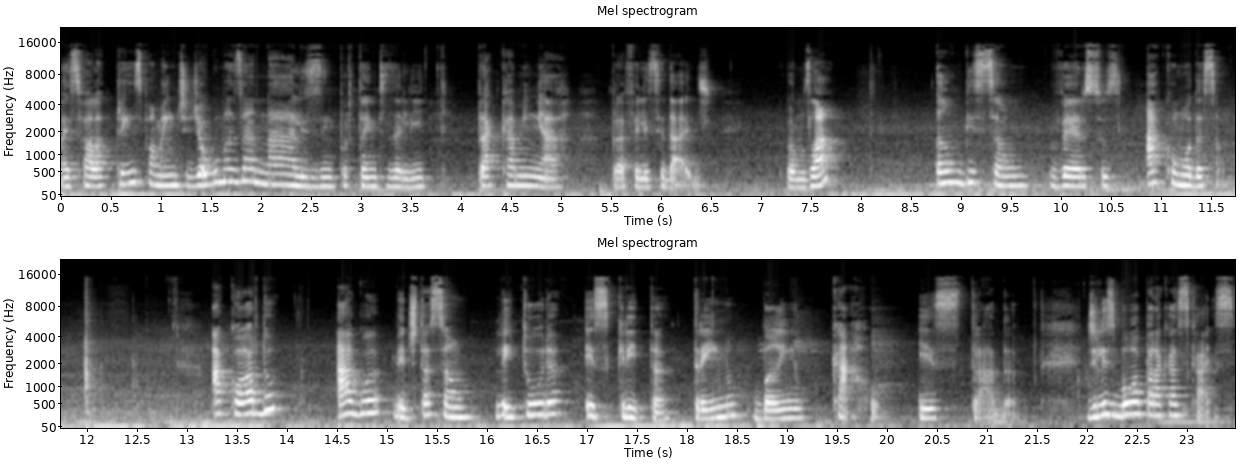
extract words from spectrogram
mas fala principalmente de algumas análises importantes ali para caminhar para a felicidade. Vamos lá? Ambição versus acomodação. Acordo, água, meditação, leitura, escrita, treino, banho, carro, estrada. De Lisboa para Cascais.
